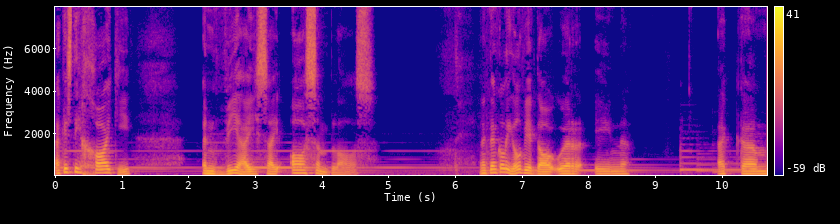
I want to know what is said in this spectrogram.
Ek is die gaatjie in wie hy sy asem blaas. En ek dink al die hele week daaroor en ek ehm um,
